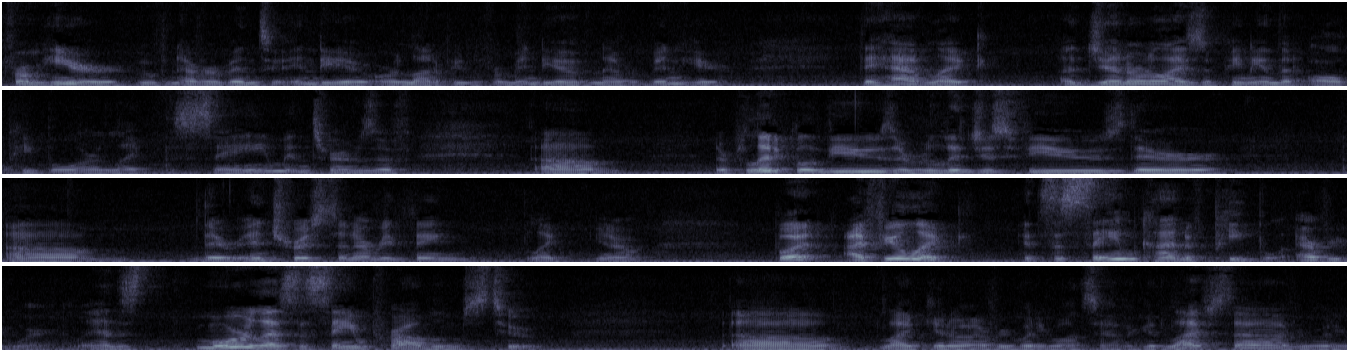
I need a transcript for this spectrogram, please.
from here who've never been to India, or a lot of people from India who've never been here, they have like a generalized opinion that all people are like the same in terms of um, their political views, their religious views, their um, their interest in everything. Like you know, but I feel like it's the same kind of people everywhere, and it's more or less the same problems too. Um, like you know, everybody wants to have a good lifestyle. Everybody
